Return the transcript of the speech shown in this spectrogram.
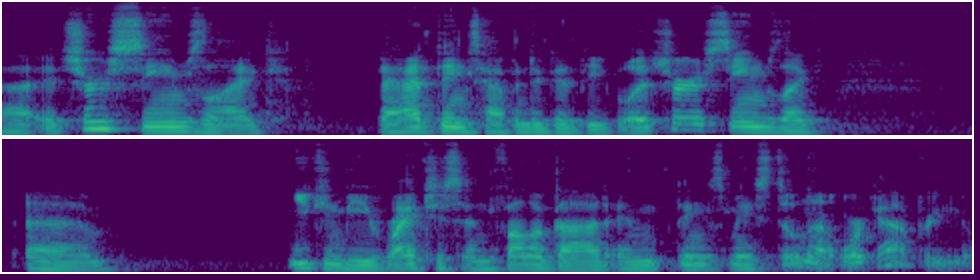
uh, it sure seems like bad things happen to good people. It sure seems like, um, you can be righteous and follow God, and things may still not work out for you.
